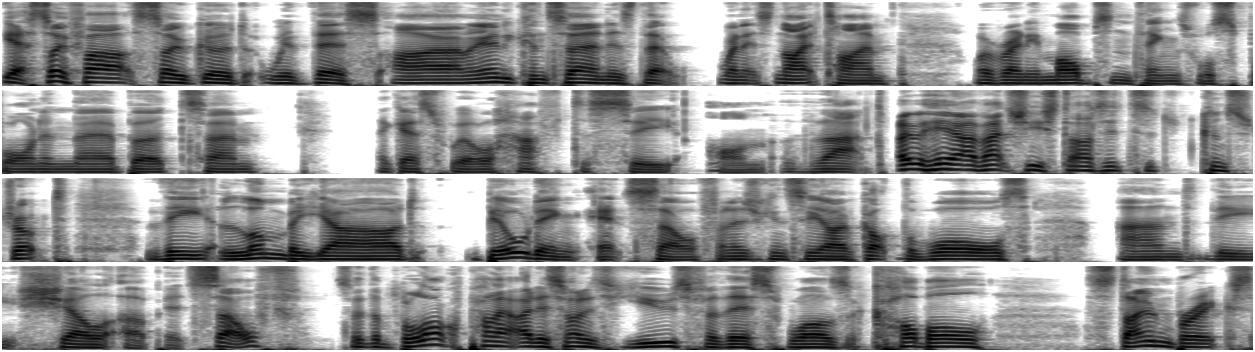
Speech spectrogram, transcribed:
yeah so far so good with this. Uh, my only concern is that when it's nighttime whether any mobs and things will spawn in there, but um, I guess we'll have to see on that. Over here, I've actually started to construct the lumberyard building itself. And as you can see, I've got the walls and the shell up itself. So the block palette I decided to use for this was cobble, stone bricks,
